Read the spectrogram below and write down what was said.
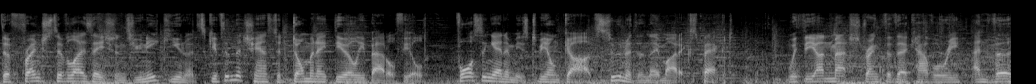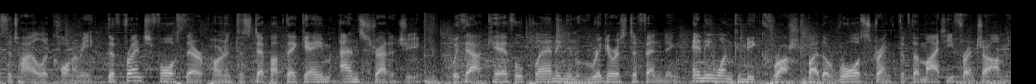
The French civilization's unique units give them the chance to dominate the early battlefield, forcing enemies to be on guard sooner than they might expect. With the unmatched strength of their cavalry and versatile economy, the French force their opponent to step up their game and strategy. Without careful planning and rigorous defending, anyone can be crushed by the raw strength of the mighty French army.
